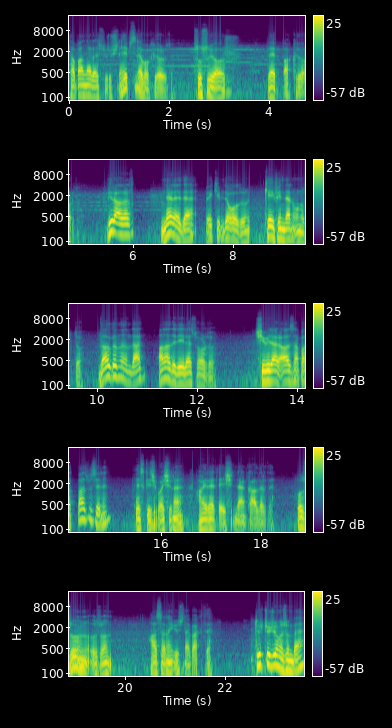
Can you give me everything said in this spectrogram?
tabanlara sürüşüne hepsine bakıyordu. Susuyor ve bakıyordu. Bir aralık nerede ve kimde olduğunu keyfinden unuttu. Dalgınlığından ana diliyle sordu. Çiviler ağzına batmaz mı senin? Eskici başını hayret eşinden kaldırdı. Uzun uzun Hasan'ın yüzüne baktı. Türk çocuğu musun be?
